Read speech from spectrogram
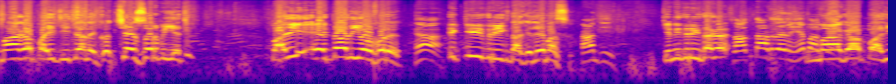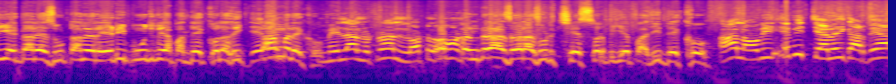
ਮਾਗਾ ਭਾਈ ਚੀਜ਼ਾਂ ਦੇਖੋ 600 ਰੁਪਏ ਚ। ਭਾਜੀ ਏਦਾਂ ਦੀ ਆਫਰ ਹਾਂ। 21 ਤਰੀਕ ਤੱਕ ਜੇ ਬਸ। ਹਾਂਜੀ। ਕਿੰਨੀ ਤਰੀਕ ਤੱਕ? 7-8 ਦਿਨ ਹੈ ਬਸ। ਮਾਗਾ ਭਾਜੀ ਏਦਾਂ ਦੇ ਸੂਟਾਂ ਦੇ ਰੇਟ ਹੀ ਪੂੰਝਦੇ ਆਪਾਂ ਦੇਖੋ ਤਾਂ ਅਸੀਂ ਕੰਮ ਦੇਖੋ। ਮੇਲਾ ਲੁੱਟਣਾ ਲੁੱਟ ਲਓ ਹੁਣ। 15 16 ਸੂਟ 600 ਰੁਪਏ ਭਾਜੀ ਦੇਖੋ। ਆਹ ਲਓ ਵੀ ਇਹ ਵੀ ਚੈਲੰਜ ਕਰਦੇ ਆ।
